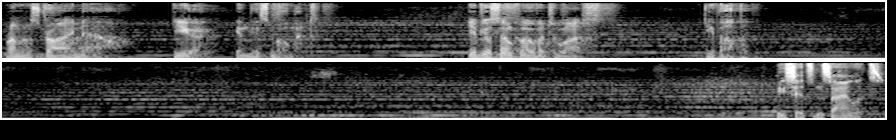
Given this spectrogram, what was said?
runs dry now, here in this moment. Give yourself over to us give up. He sits in silence.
